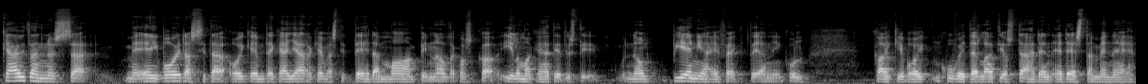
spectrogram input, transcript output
Käytännössä me ei voida sitä oikein mitenkään järkevästi tehdä maan pinnalta, koska ilmakehä tietysti, ne on pieniä efektejä, niin kuin kaikki voi kuvitella, että jos tähden edestä menee,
